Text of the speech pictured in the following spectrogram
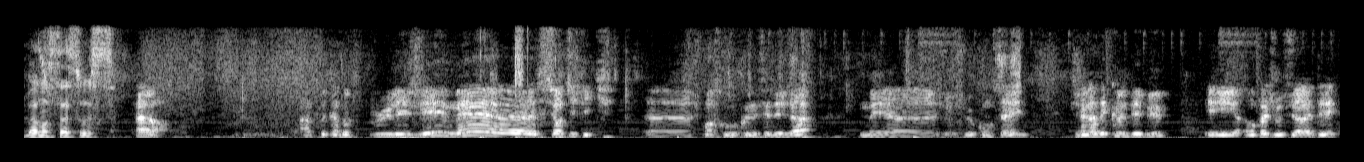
balance ta sauce. Alors, un truc un peu plus léger, mais euh, scientifique. Euh, je pense que vous connaissez déjà, mais euh, je, je le conseille. J'ai regardé que le début, et en fait, je me suis arrêté.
